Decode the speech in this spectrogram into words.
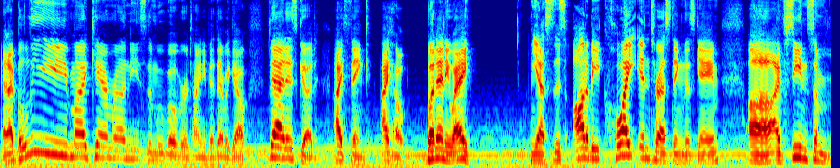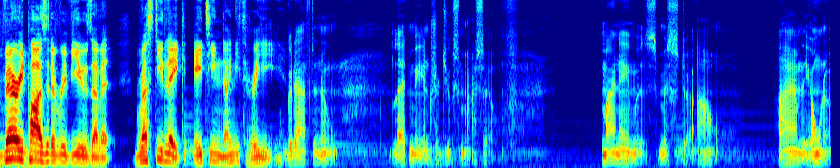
And I believe my camera needs to move over a tiny bit. There we go. That is good, I think, I hope. But anyway, yes, this ought to be quite interesting, this game. Uh, I've seen some very positive reviews of it. Rusty Lake, 1893. Good afternoon. Let me introduce myself. My name is Mr. Owl. I am the owner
